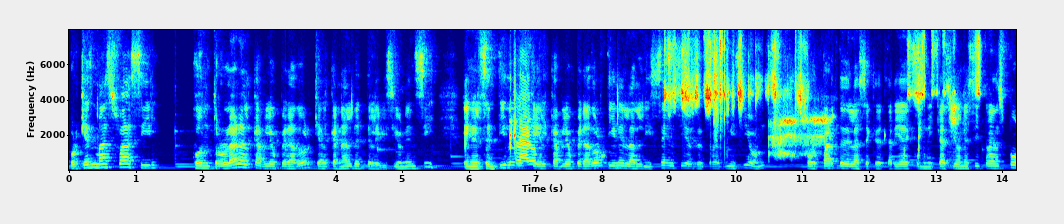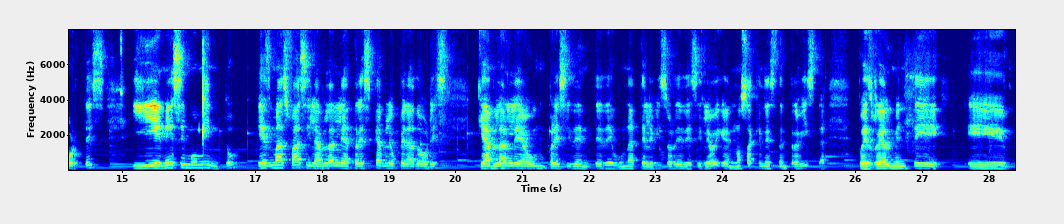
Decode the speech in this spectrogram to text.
porque es más fácil controlar al cableoperador que al canal de televisión en sí en el sentido de que el cableoperador tiene las licencias de transmisión por parte de la Secretaría de Comunicaciones y Transportes y en ese momento es más fácil hablarle a tres cableoperadores que hablarle a un presidente de una televisora y decirle, oigan, no saquen esta entrevista. Pues realmente eh,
